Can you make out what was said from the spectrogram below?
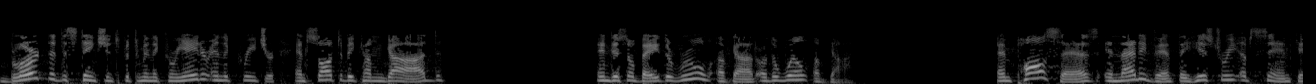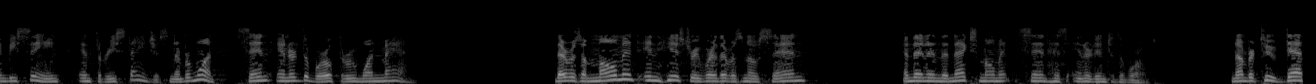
blurred the distinctions between the creator and the creature and sought to become God and disobeyed the rule of God or the will of God. And Paul says in that event, the history of sin can be seen in three stages. Number one, sin entered the world through one man. There was a moment in history where there was no sin, and then in the next moment, sin has entered into the world. Number two, death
